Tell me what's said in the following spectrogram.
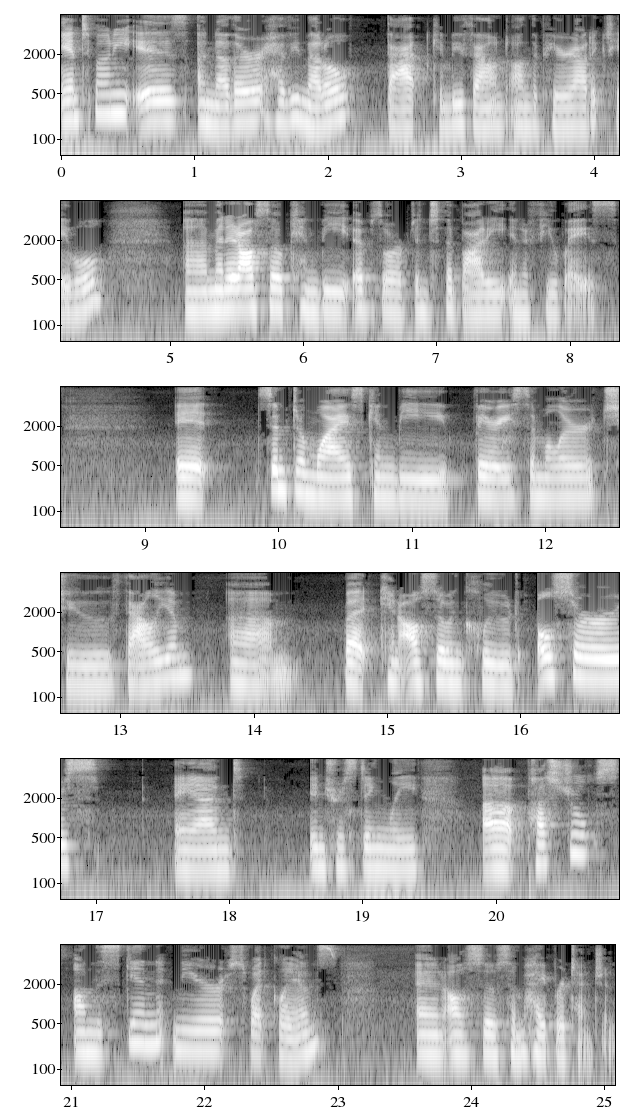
Antimony is another heavy metal that can be found on the periodic table, um, and it also can be absorbed into the body in a few ways. It symptom wise can be very similar to thallium, um, but can also include ulcers and, interestingly, uh, pustules on the skin near sweat glands, and also some hypertension.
